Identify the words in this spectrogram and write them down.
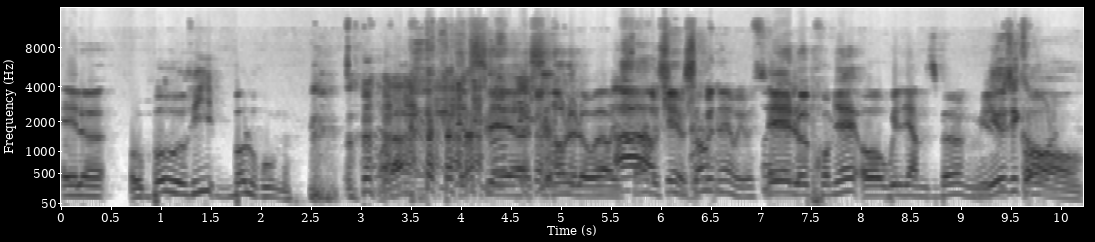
Et le au Bowery Ballroom. voilà. c'est euh, c'est dans le Lower East Side. Ah, ok, aussi, il me je semble. connais, oui, aussi. Et le premier au Williamsburg Music Hall. Musical.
